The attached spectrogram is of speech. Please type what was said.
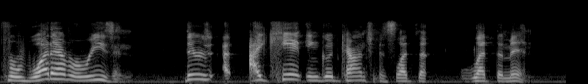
for whatever reason, there's I- I can't in good conscience let them let them in.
